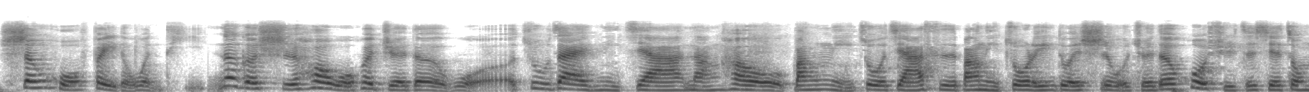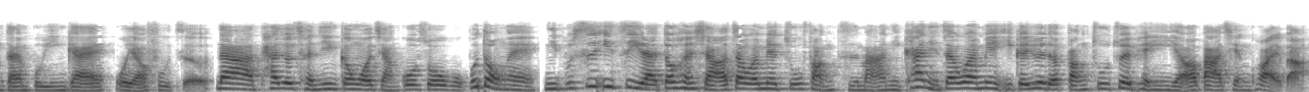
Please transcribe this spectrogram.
生活费的问题，那个时候我会觉得我住在你家，然后帮你做家事，帮你做了一堆事，我觉得或许这些重担不应该我要负责。那他就曾经跟我讲过说，我不懂哎、你不是一直以来都很想要在外面租房子嘛？你看你在外面一个月的房租最便宜也要八千块吧？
